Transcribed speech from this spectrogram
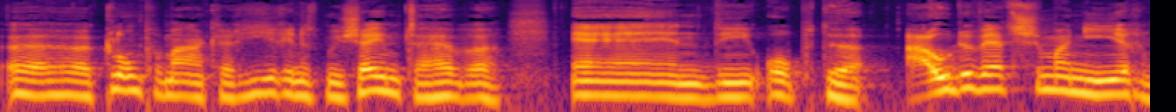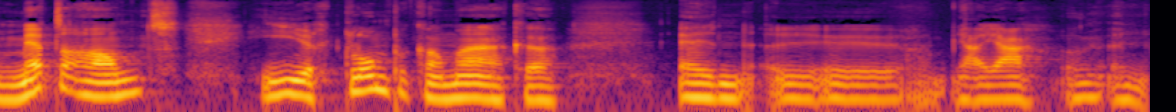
uh, klompenmaker hier in het museum te hebben. En die op de ouderwetse manier met de hand hier klompen kan maken. En uh, ja, ja een,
